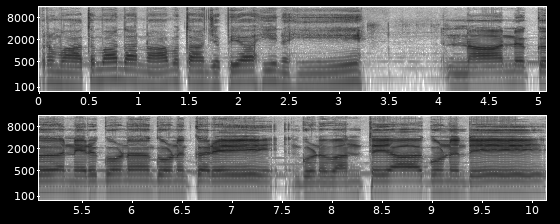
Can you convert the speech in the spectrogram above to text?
ਪਰਮਾਤਮਾ ਦਾ ਨਾਮ ਤਾਂ ਜਪਿਆ ਹੀ ਨਹੀਂ। ਨਾਨਕ ਨਿਰਗੁਣ ਗੁਣ ਕਰੇ ਗੁਣਵੰਤਿਆ ਗੁਣ ਦੇ।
